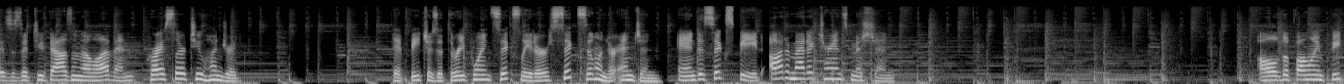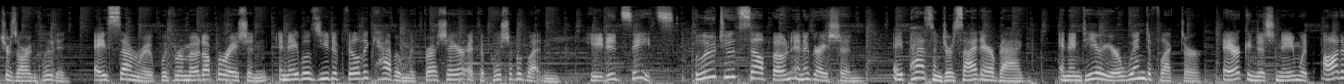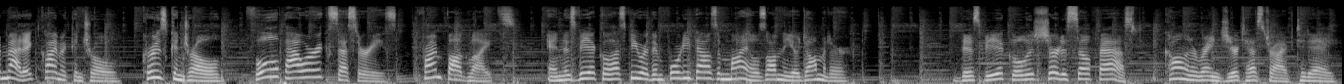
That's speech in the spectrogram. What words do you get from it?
This is a 2011 Chrysler 200. It features a 3.6-liter six-cylinder engine and a six-speed automatic transmission. All of the following features are included. A sunroof with remote operation enables you to fill the cabin with fresh air at the push of a button. Heated seats, Bluetooth cell phone integration, a passenger side airbag, an interior wind deflector, air conditioning with automatic climate control, cruise control, full power accessories, front fog lights, and this vehicle has fewer than 40,000 miles on the odometer. This vehicle is sure to sell fast. Call and arrange your test drive today.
